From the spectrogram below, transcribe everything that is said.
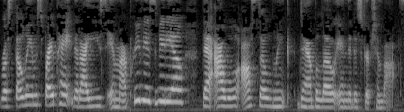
Rust-Oleum spray paint that I used in my previous video that I will also link down below in the description box.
